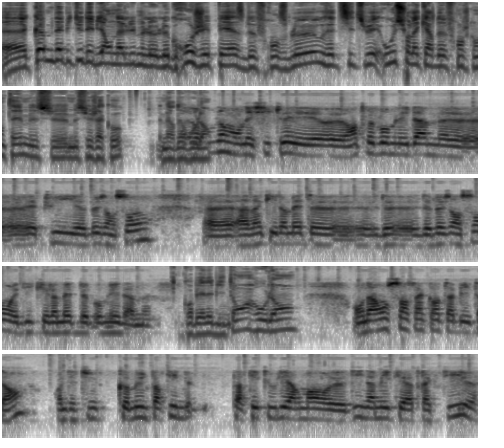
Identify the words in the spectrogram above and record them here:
Euh, comme d'habitude, eh bien, on allume le, le gros GPS de France Bleu. Vous êtes situé où sur la carte de Franche-Comté, Monsieur Monsieur Jacot, le maire de Roulant, on est situé euh, entre Baume-les-Dames euh, et puis euh, Besançon, euh, à 20 km de, de Besançon et 10 km de Baume-les-Dames. Combien d'habitants à Roulant On a 1150 habitants. On est une commune parti- particulièrement euh, dynamique et attractive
